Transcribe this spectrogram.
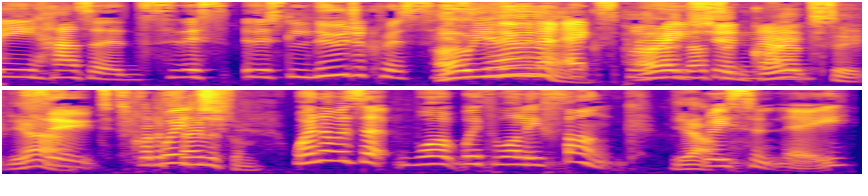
B hazards. This this ludicrous Oh, yeah. lunar Oh, that's a exploration great suit, yeah. suit, It's quite a which, famous one. When I was at with Wally Funk Yeah. recently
